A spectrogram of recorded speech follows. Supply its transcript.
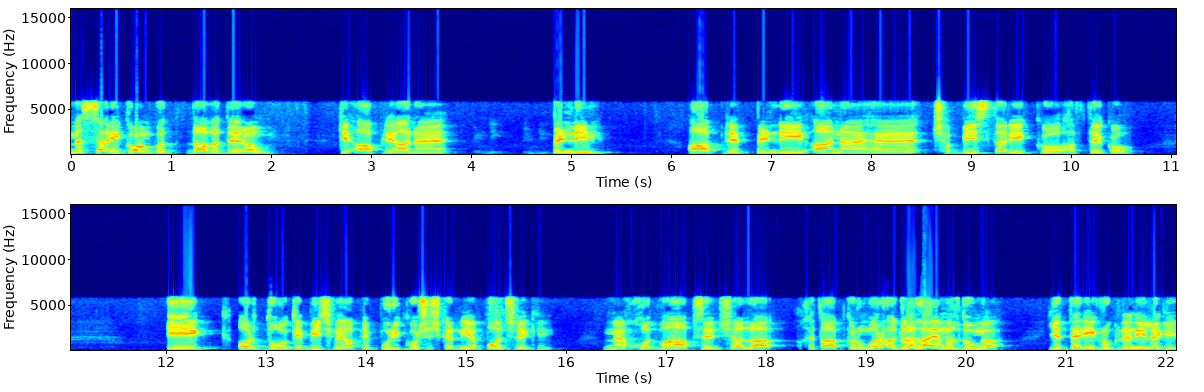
मैं सारी कौम को दावत दे रहा हूँ कि आपने आना है पिंडी। आपने पिंडी आना है 26 तारीख को, हफ़्ते को। एक और दो के बीच में आपने पूरी कोशिश करनी है पहुँचने की। मैं खुद वहाँ आपसे इंशाला खिताब करूँगा और अगला लाएमल दूँगा। ये तहरीक रुकने नहीं लगी।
